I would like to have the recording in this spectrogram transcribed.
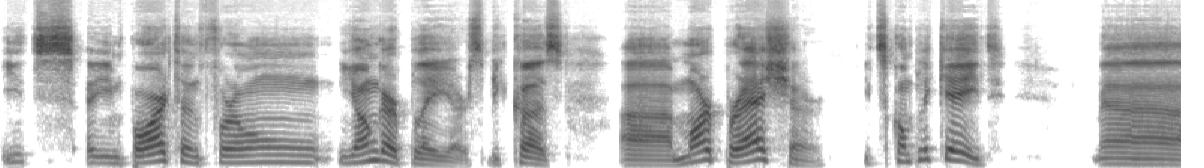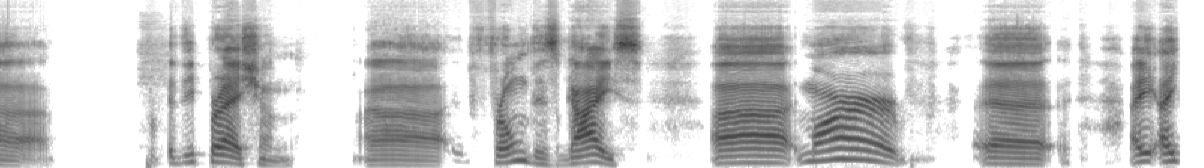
it's important from younger players because uh, more pressure, it's complicated. Uh, depression uh, from these guys, more. I I,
